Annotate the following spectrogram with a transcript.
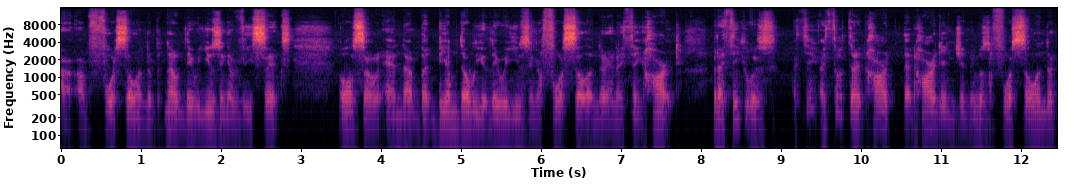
a four cylinder, but no, they were using a V6 also, and uh, but BMW they were using a four cylinder, and I think Hart, but I think it was. I think I thought that Hart that Hart engine. It was a four cylinder.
